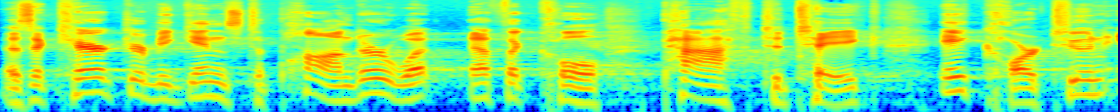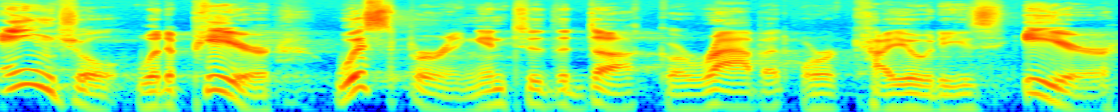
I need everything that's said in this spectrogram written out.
As a character begins to ponder what ethical path to take, a cartoon angel would appear, whispering into the duck or rabbit or coyote's ear.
